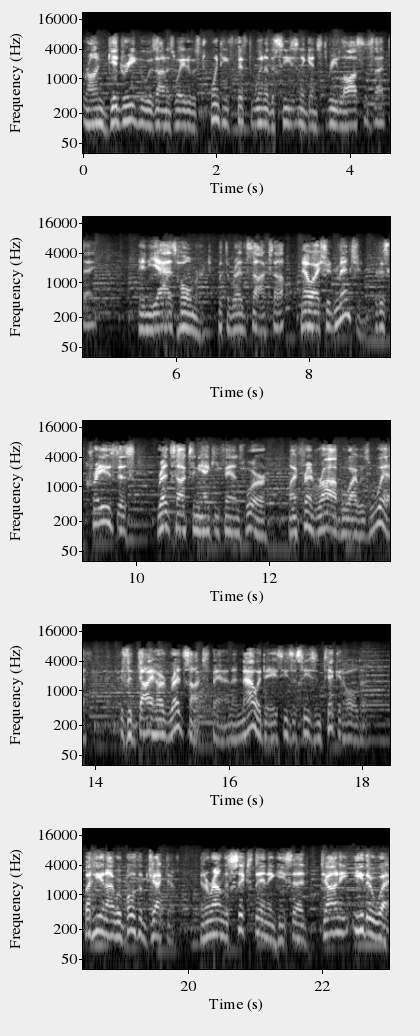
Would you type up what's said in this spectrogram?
Ron Guidry, who was on his way to his 25th win of the season against three losses that day. And Yaz Homer to put the Red Sox up. Now I should mention that as crazed as Red Sox and Yankee fans were, my friend Rob, who I was with, is a diehard Red Sox fan, and nowadays he's a season ticket holder. But he and I were both objective. And around the sixth inning, he said, Johnny, either way,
